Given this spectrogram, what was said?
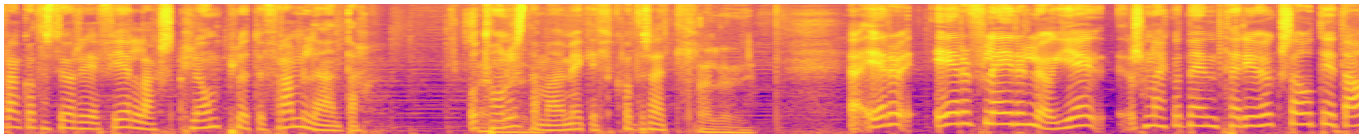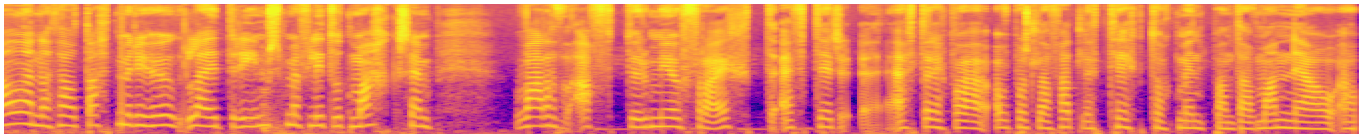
frangotastjóri félags hljómplötu framleiðanda. Og tónlistamæður mikill, kom til sæl eru, eru fleiri lög? Ég, svona einhvern veginn, þegar ég hugsa út í þetta áðan að þá datt mér í hug lagi Dreams með Fleetwood Mac sem varð aftur mjög frægt eftir, eftir eitthvað ofbáslega fallegt TikTok myndband af manni á, á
